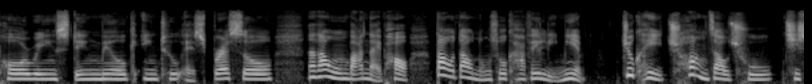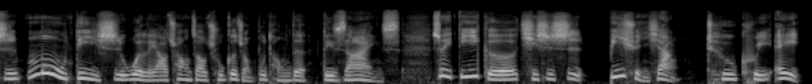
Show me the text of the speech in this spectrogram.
pouring steam milk into espresso。那当我们把奶泡倒到浓缩咖啡里面。就可以创造出，其实目的是为了要创造出各种不同的 designs。所以第一格其实是 B 选项 to create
